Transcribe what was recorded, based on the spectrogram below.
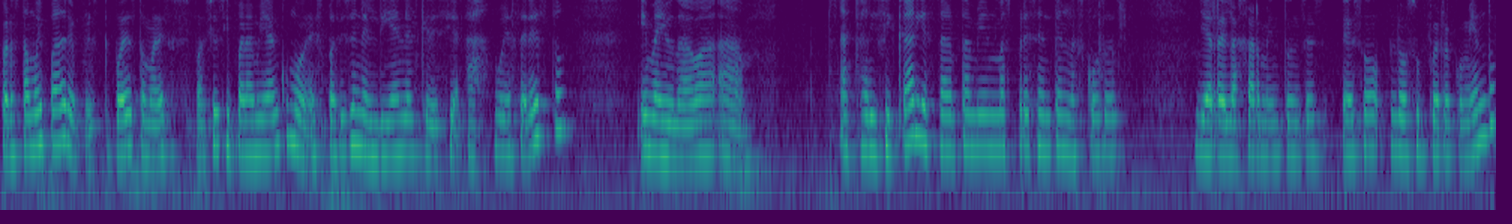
Pero está muy padre, pues te puedes tomar esos espacios y para mí eran como espacios en el día en el que decía, ah, voy a hacer esto y me ayudaba a a clarificar y a estar también más presente en las cosas y a relajarme. Entonces, eso lo súper recomiendo.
